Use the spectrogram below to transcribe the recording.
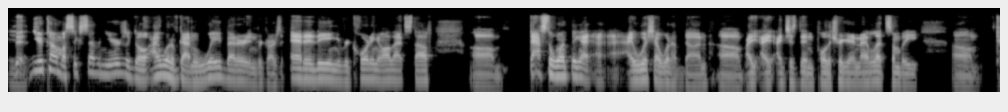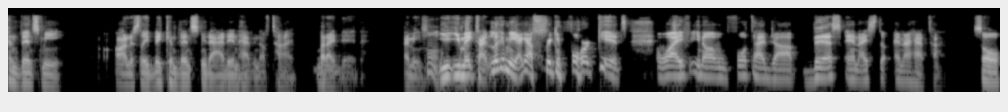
I, you're talking about six, seven years ago. I would have gotten way better in regards to editing, recording, all that stuff. Um, that's the one thing I, I, I wish I would have done. Um, I, I, just didn't pull the trigger and I let somebody um, convince me. Honestly, they convinced me that I didn't have enough time, but I did. I mean, hmm. you, you make time. Look at me. I got freaking four kids, a wife, you know, full time job, this, and I still and I have time. So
